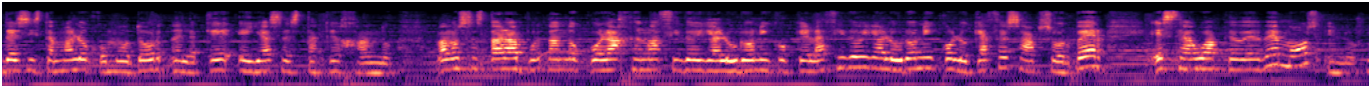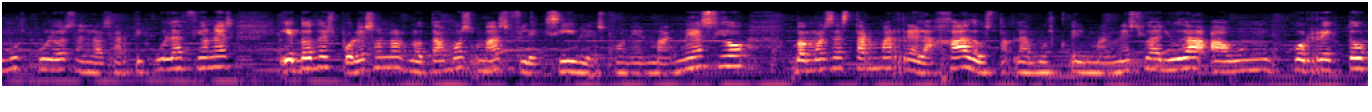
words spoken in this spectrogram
del sistema locomotor en la que ella se está quejando. Vamos a estar aportando colágeno, ácido hialurónico, que el ácido hialurónico lo que hace es absorber ese agua que bebemos en los músculos, en las articulaciones y entonces por eso nos notamos más flexibles. Con el magnesio vamos a estar más relajados. el magnesio ayuda a un correcto,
